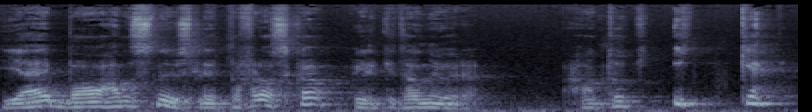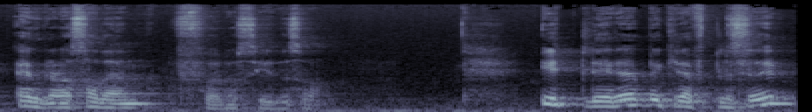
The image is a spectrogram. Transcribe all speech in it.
Jeg ba han snuse litt på flaska, hvilket han gjorde. Han tok ikke et glass av den, for å si det sånn. Ytterligere bekreftelser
